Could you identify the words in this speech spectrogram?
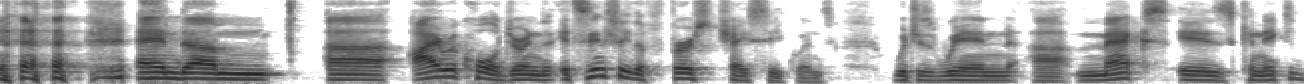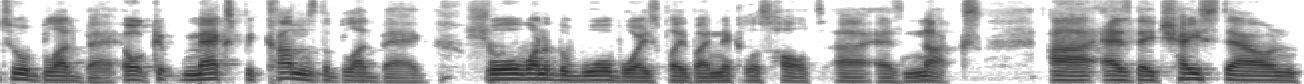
and um, uh, I recall during the, it's essentially the first chase sequence, which is when uh, Max is connected to a blood bag, or Max becomes the blood bag for one of the war boys, played by Nicholas Hoult uh, as Nux, uh, as they chase down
